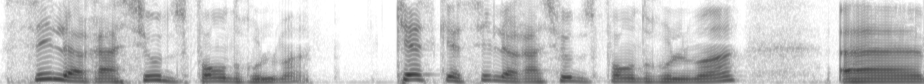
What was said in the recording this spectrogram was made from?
c'est le ratio du fonds de roulement. Qu'est-ce que c'est le ratio du fonds de roulement? Euh,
